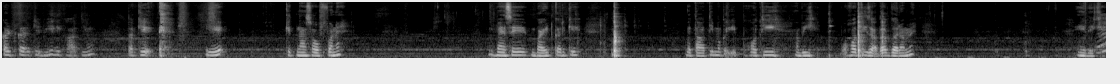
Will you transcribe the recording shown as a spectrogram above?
कट करके भी दिखाती हूँ ताकि ये कितना सॉफ्ट बने। मैं इसे बाइट करके बताती मगर ये बहुत ही, अभी बहुत ही ज़्यादा गर्म है। ये देखिए,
